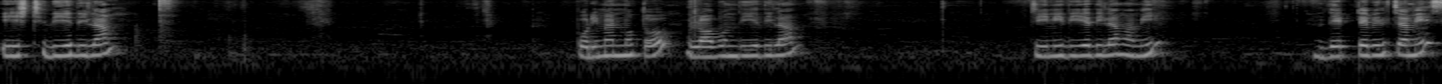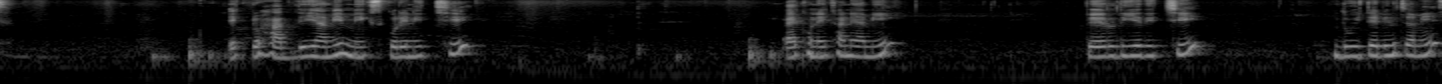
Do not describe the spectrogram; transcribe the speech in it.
ইস্ট দিয়ে দিলাম। পরিমাণ মতো লবণ দিয়ে দিলাম। চিনি দিয়ে দিলাম আমি। দেড় টেবিল চামিচ। একটু হাত দিয়ে আমি মিক্স করে নিচ্ছি। এখন এখানে আমি তেল দিয়ে দিচ্ছি। দুই টেবিল চামিচ।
